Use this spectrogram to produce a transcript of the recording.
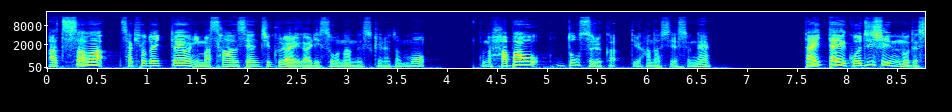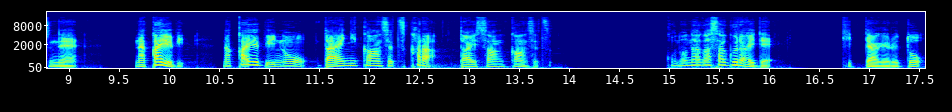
厚さは先ほど言ったようにま3センチくらいが理想なんですけれども、この幅をどうするかっていう話ですよね。だいたいご自身のですね、中指、中指の第2関節から第3関節、この長さぐらいで切ってあげると、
